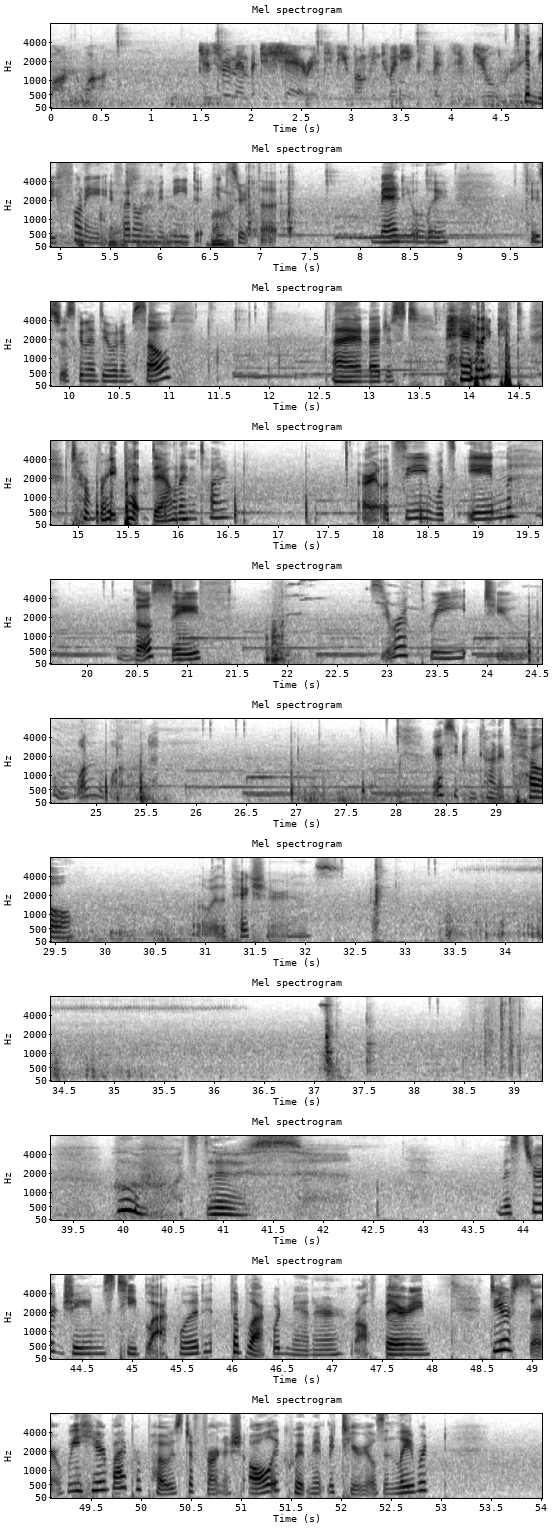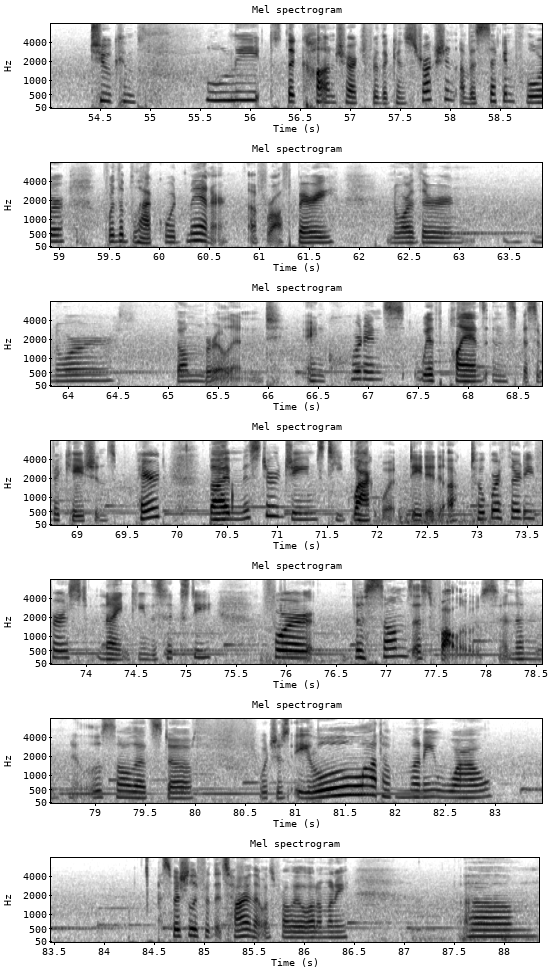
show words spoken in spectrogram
one one. Just remember to share it if you bump into any expensive jewelry. It's gonna be funny if I don't I even will. need to But- insert that manually. If he's just gonna do it himself. And I just panicked to write that down in time. Alright, let's see what's in the safe. Zero three two one one. I guess you can kind of tell by the way the picture is. Whew, what's this? Mr. James T. Blackwood, The Blackwood Manor, Rothbury. Dear Sir, we hereby propose to furnish all equipment, materials, and labor to complete the contract for the construction of a second floor for the Blackwood Manor of Rothbury, Northern Northumberland, in accordance with plans and specifications prepared by Mr. James T. Blackwood, dated October 31st, 1960, for the sums as follows. And then it lists all that stuff, which is a lot of money. Wow. Especially for the time, that was probably a lot of money. Um,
